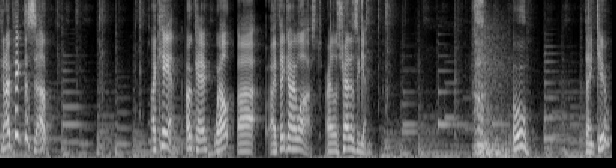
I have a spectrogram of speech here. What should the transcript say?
Can I pick this up? I can. Okay, well, uh, I think I lost. All right, let's try this again. Thank you.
